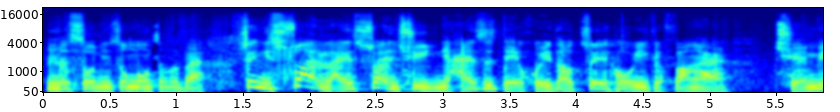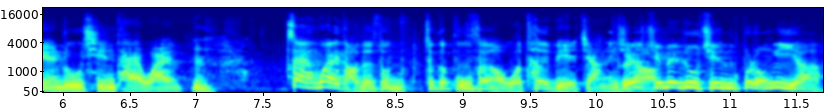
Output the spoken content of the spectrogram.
那时候你中共怎么办？所以你算来算去，你还是得回到最后一个方案：全面入侵台湾。嗯，在外岛的部这个部分哦，我特别讲一下。所以全面入侵不容易啊，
